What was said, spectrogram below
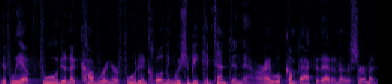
If we have food and a covering or food and clothing, we should be content in that, all right? We'll come back to that in another sermon.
